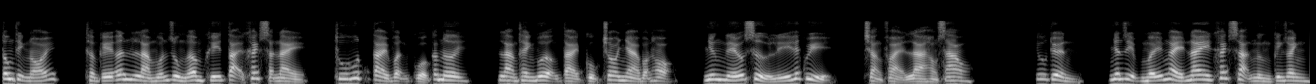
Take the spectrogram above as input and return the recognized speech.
Tông Thịnh nói, thẩm kế ân là muốn dùng âm khí tại khách sạn này, thu hút tài vận của các nơi, làm thành vượng tài cục cho nhà bọn họ, nhưng nếu xử lý hết quỷ, chẳng phải là hỏng sao. Ưu tuyển, nhân dịp mấy ngày nay khách sạn ngừng kinh doanh,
